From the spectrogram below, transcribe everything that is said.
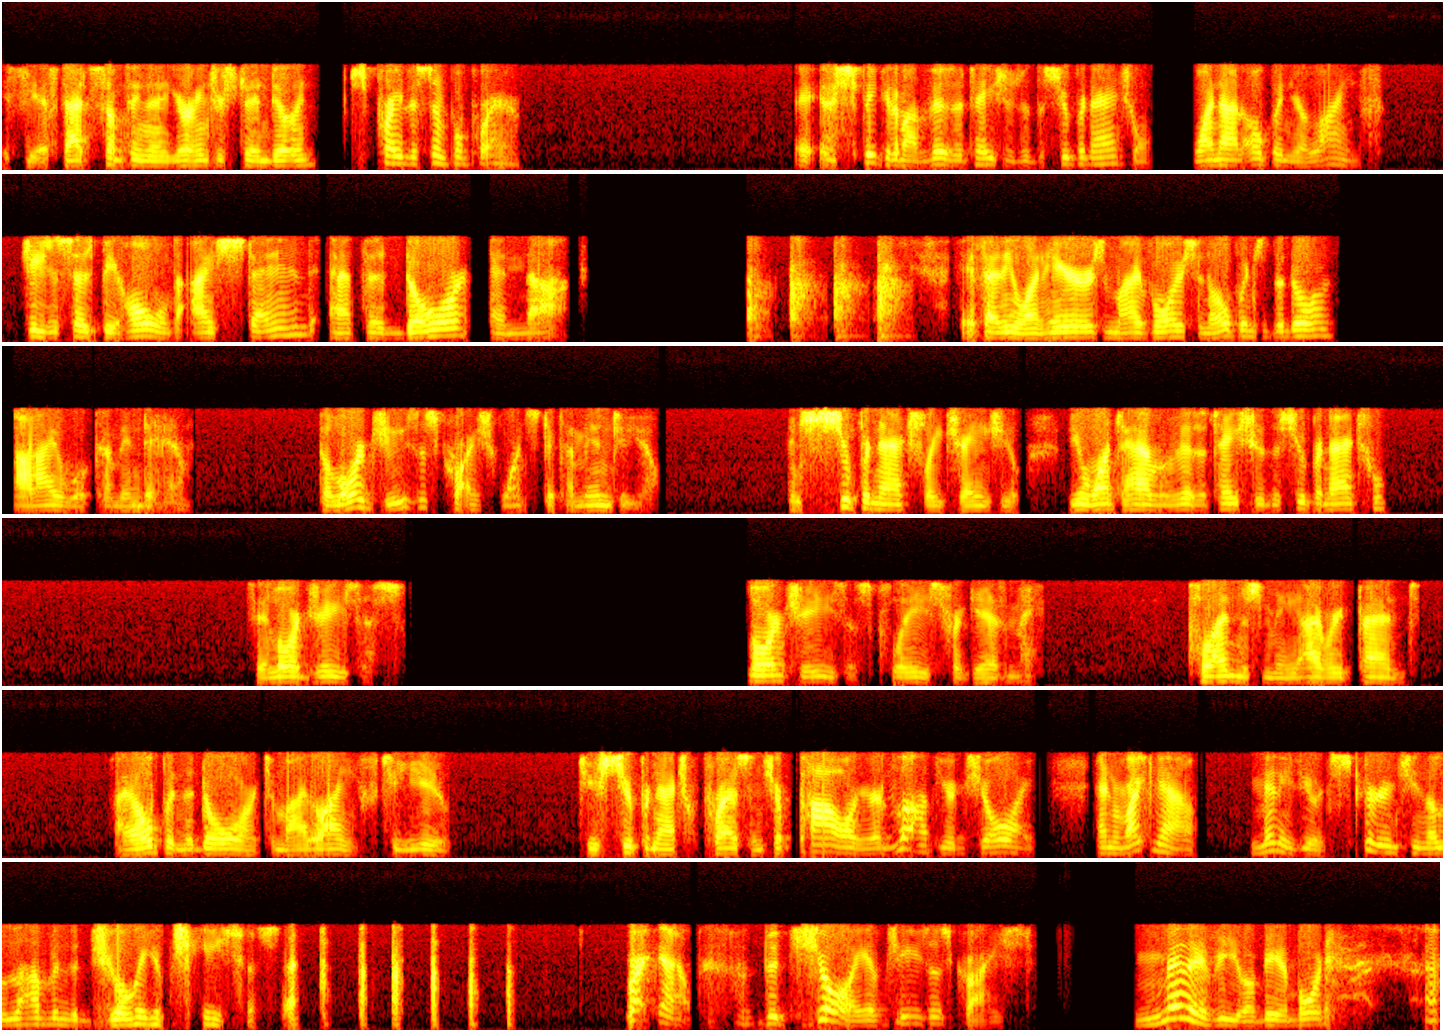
If you, if that's something that you're interested in doing, just pray the simple prayer. Eh, eh, Speaking about visitations of the supernatural, why not open your life? Jesus says, Behold, I stand at the door and knock. If anyone hears my voice and opens the door, I will come into him. The Lord Jesus Christ wants to come into you and supernaturally change you. You want to have a visitation of the supernatural? Say, Lord Jesus, Lord Jesus, please forgive me. Cleanse me. I repent. I open the door to my life, to you, to your supernatural presence, your power, your love, your joy. And right now, many of you are experiencing the love and the joy of Jesus. right now, the joy of Jesus Christ. Many of you are being born.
